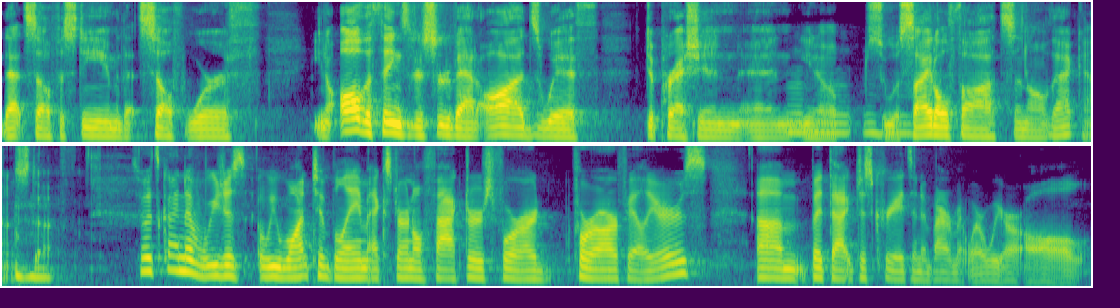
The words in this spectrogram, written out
that self-esteem, that self-worth, you know, all the things that are sort of at odds with depression and, you know, mm-hmm, mm-hmm. suicidal thoughts and all that kind of mm-hmm. stuff. So it's kind of we just we want to blame external factors for our for our failures, um, but that just creates an environment where we are all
